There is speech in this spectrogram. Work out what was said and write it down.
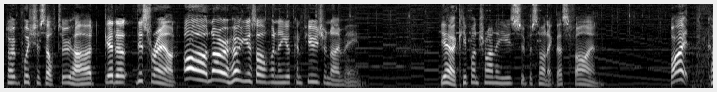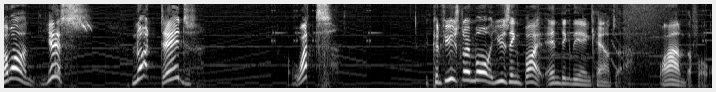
Don't push yourself too hard. Get it this round. Oh, no. Hurt yourself in your confusion, I mean. Yeah, keep on trying to use Supersonic. That's fine. Bite! Come on! Yes! Not dead! What? Confused no more, using Bite, ending the encounter. Wonderful.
